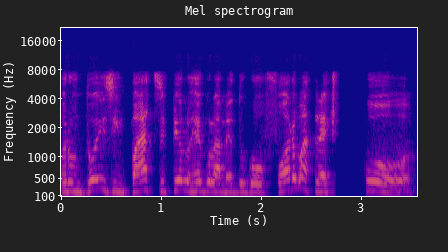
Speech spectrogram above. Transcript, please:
Foram dois empates e, pelo regulamento do gol fora, o Atlético ficou,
